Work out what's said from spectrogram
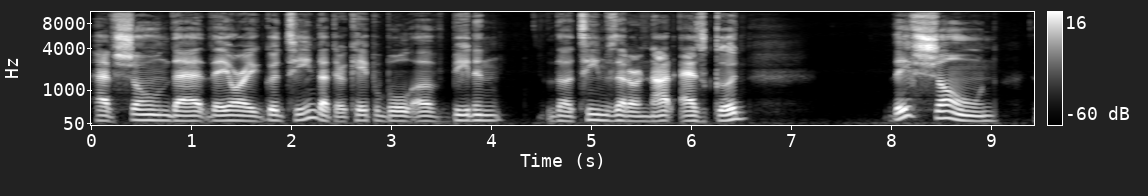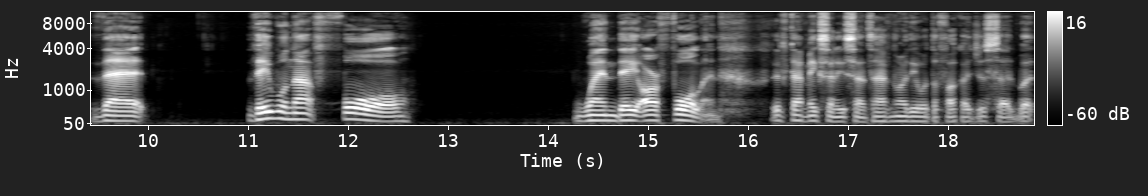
have shown that they are a good team, that they're capable of beating the teams that are not as good. They've shown that they will not fall when they are fallen if that makes any sense. I have no idea what the fuck I just said. But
